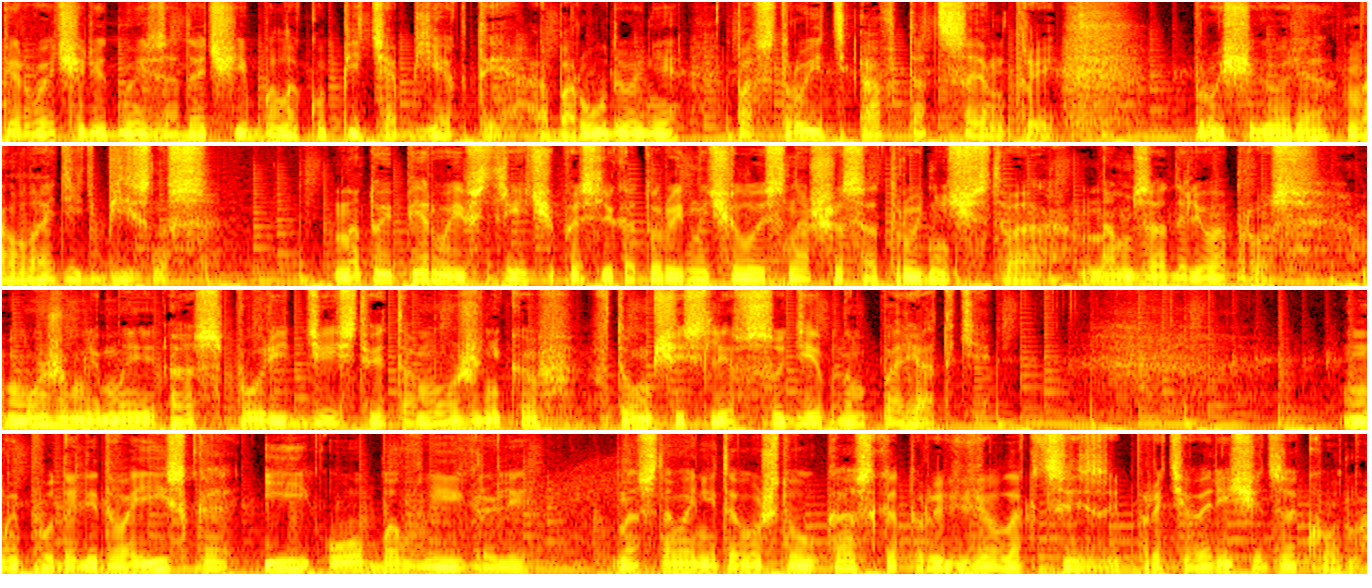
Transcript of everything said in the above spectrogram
первоочередной задачей было купить объекты, оборудование, построить автоцентры, проще говоря, наладить бизнес – на той первой встрече, после которой началось наше сотрудничество, нам задали вопрос, можем ли мы оспорить действия таможенников, в том числе в судебном порядке. Мы подали два иска и оба выиграли. На основании того, что указ, который ввел акцизы, противоречит закону.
